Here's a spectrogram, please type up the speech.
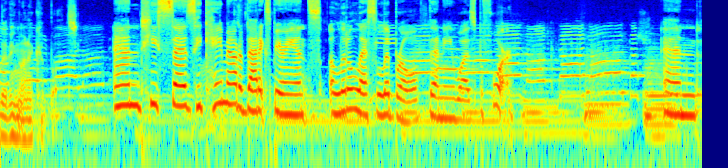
living on a kibbutz. And he says he came out of that experience a little less liberal than he was before. And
